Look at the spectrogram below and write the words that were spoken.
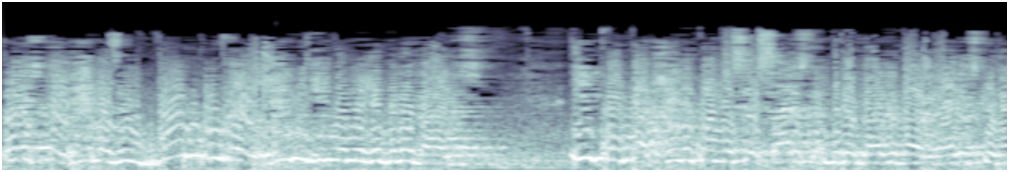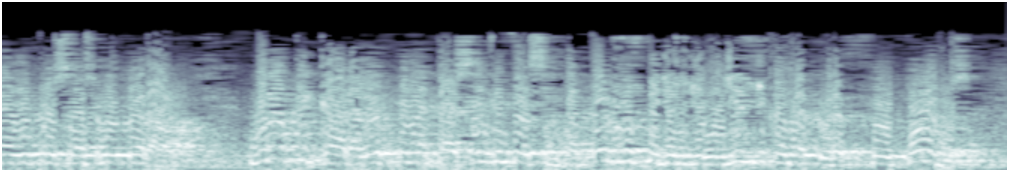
pois teríamos um duplo regime de inelegibilidades incompatível com a necessária estabilidade das regras que regem o processo eleitoral. Não aplicar a lei complementar 135 a todos os pedidos de registro de candidatura futuros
